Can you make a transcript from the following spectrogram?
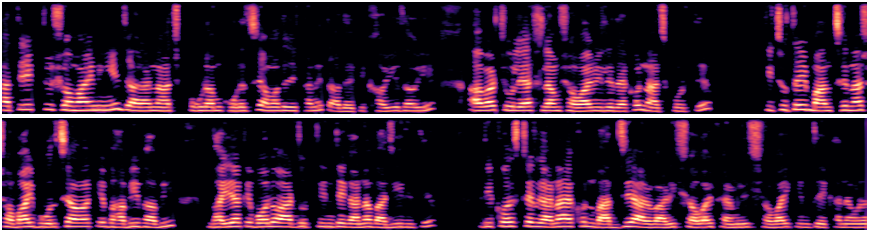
হাতে একটু সময় নিয়ে যারা নাচ প্রোগ্রাম করেছে আমাদের এখানে তাদেরকে খাইয়ে দাওয়িয়ে আবার চলে আসলাম সবাই মিলে দেখো নাচ করতে। কিছুতেই মানছে না, সবাই বলছে আমাকে, ভাবি ভাবি, ভাইয়াকে বলো আর দু, তিনটে গানা বাজিয়ে দিতে। রিকোয়েস্টের গানা এখন বাজছে আর বাড়ির সবাই ফ্যামিলির সবাই কিন্তু এখানে আমরা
